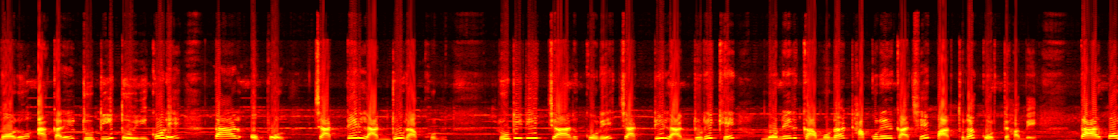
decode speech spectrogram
বড় আকারের রুটি তৈরি করে তার ওপর চারটে লাড্ডু রাখুন। রুটিটি চার করে চারটি লাড্ডু রেখে মনের কামনা ঠাকুরের কাছে প্রার্থনা করতে হবে। তারপর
